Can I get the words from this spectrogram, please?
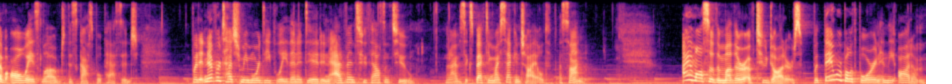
have always loved this gospel passage, but it never touched me more deeply than it did in Advent 2002 when I was expecting my second child, a son. I am also the mother of two daughters, but they were both born in the autumn,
